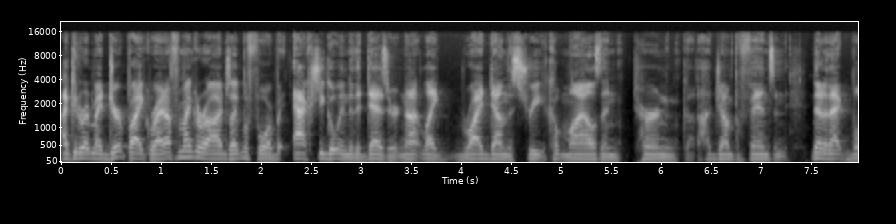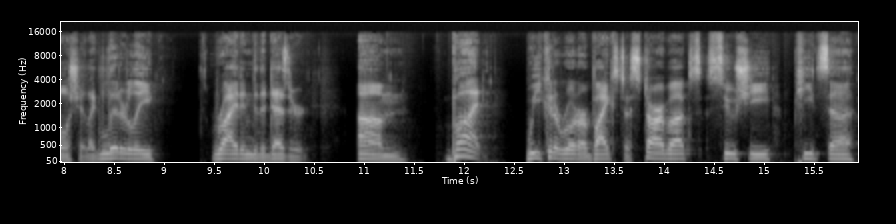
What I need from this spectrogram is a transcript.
I could ride my dirt bike right off from my garage like before, but actually go into the desert, not like ride down the street a couple miles, then turn, uh, jump a fence, and none of that bullshit. Like literally ride into the desert. Um, but we could have rode our bikes to Starbucks, sushi, pizza,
